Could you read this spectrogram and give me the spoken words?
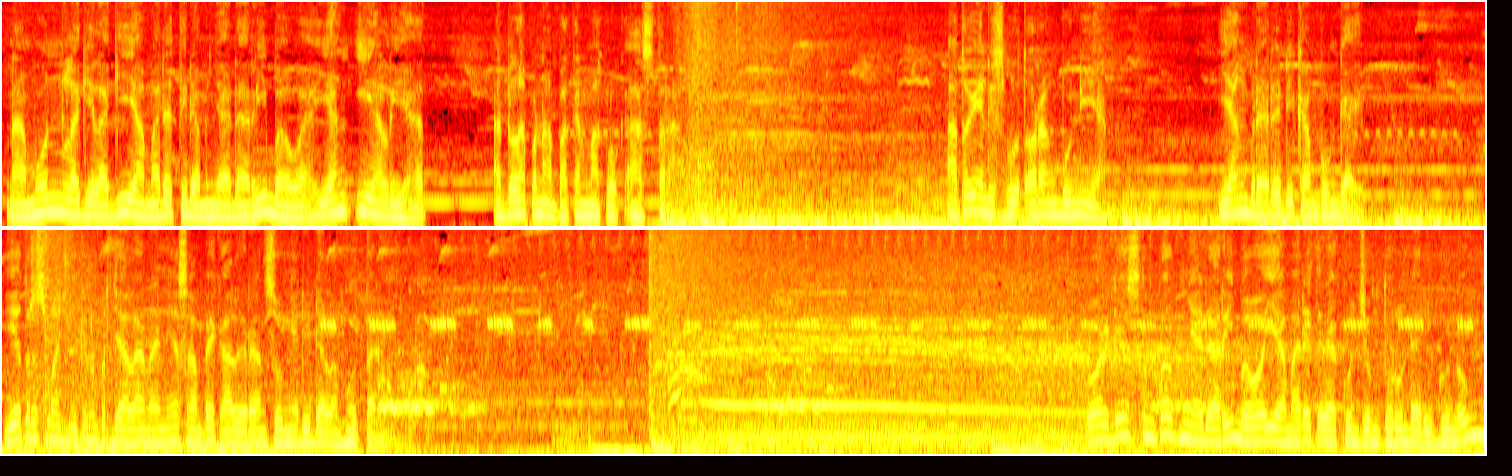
Namun lagi-lagi Yamada tidak menyadari bahwa yang ia lihat adalah penampakan makhluk astral. Atau yang disebut orang bunian, yang berada di kampung gaib. Ia terus melanjutkan perjalanannya sampai ke aliran sungai di dalam hutan. Warga setempat menyadari bahwa Yamada tidak kunjung turun dari gunung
